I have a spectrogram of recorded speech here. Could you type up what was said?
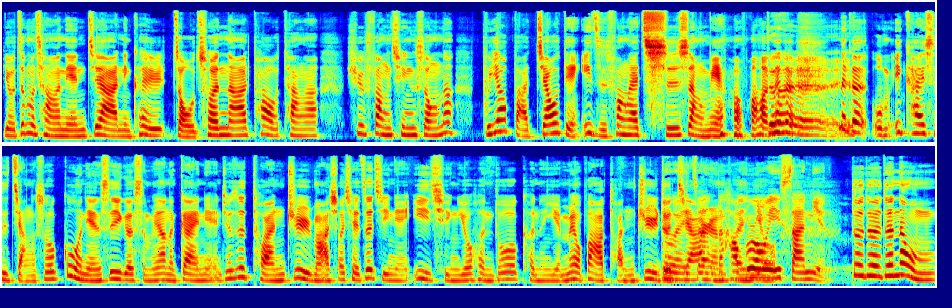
有这么长的年假，你可以走春啊、泡汤啊，去放轻松。那不要把焦点一直放在吃上面，好不好？对那个那个，我们一开始讲说过年是一个什么样的概念，就是团。团聚嘛，而且这几年疫情有很多可能也没有办法团聚的家人朋友，好不容易三年。对对对，那我们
